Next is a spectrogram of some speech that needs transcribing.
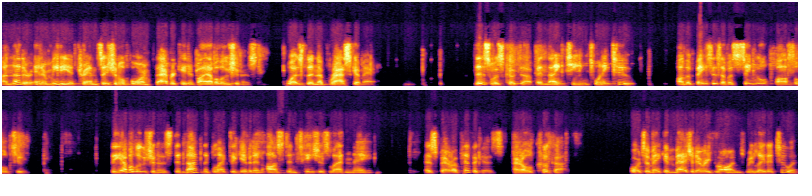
Another intermediate transitional form fabricated by evolutionists was the Nebraska man. This was cooked up in 1922 on the basis of a single fossil tooth. The evolutionists did not neglect to give it an ostentatious Latin name, Hesperopithecus haroldcooki, or to make imaginary drawings related to it.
